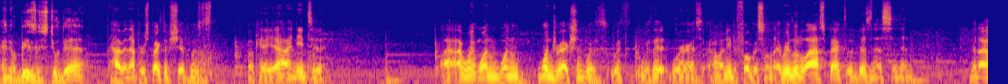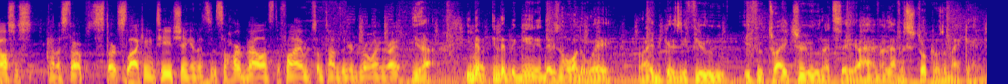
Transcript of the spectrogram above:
and your business is still there. Having that perspective shift was, okay, yeah, I need to I, I, went one, one, one direction with, with, with it, whereas how I need to focus on every little aspect of the business, and then then I also kind of start start slacking and teaching, and it's, it's a hard balance to find sometimes when you're growing, right? Yeah, in but, the in the beginning there is no other way, right? Because if you if you try to let's say I have 11 instructors in my academy,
